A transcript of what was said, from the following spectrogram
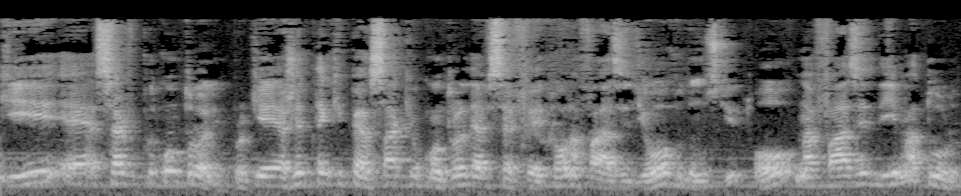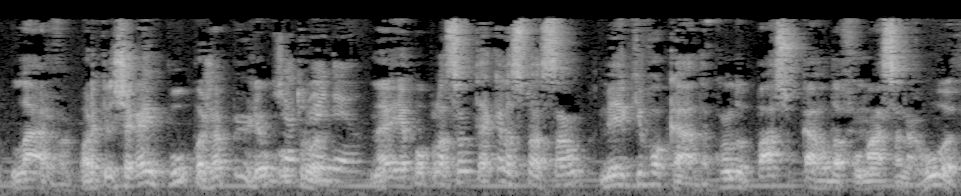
que é, serve para o controle, porque a gente tem que pensar que o controle deve ser feito ou na fase de ovo do mosquito ou na fase de imaturo, larva. A hora que ele chegar em pupa já perdeu o Já controle. perdeu. né? E a população tem aquela situação meio equivocada. Quando passa o carro da fumaça na rua,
